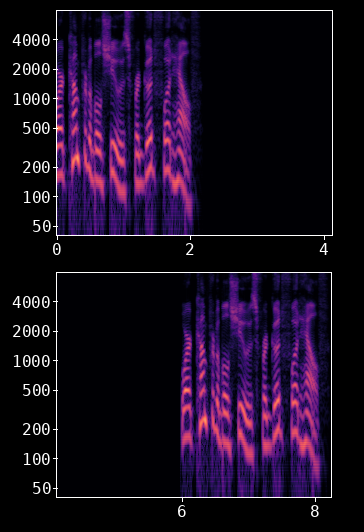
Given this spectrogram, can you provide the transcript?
Wear comfortable shoes for good foot health. Wear comfortable shoes for good foot health.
